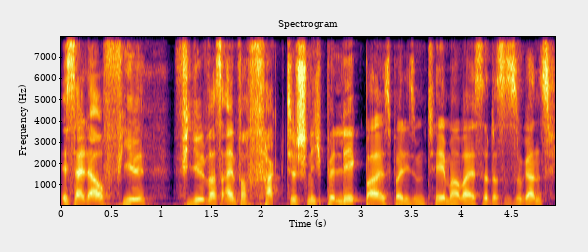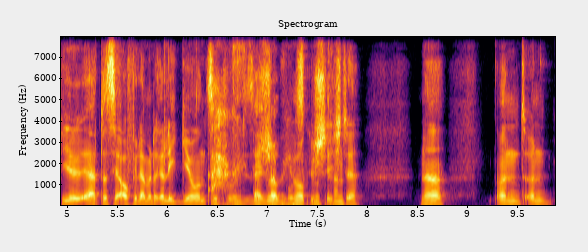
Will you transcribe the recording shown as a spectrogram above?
ist halt auch viel, viel, was einfach faktisch nicht belegbar ist bei diesem Thema, weißt du? Das ist so ganz viel, hat das ja auch wieder mit Religion zu Ach, tun, diese überhaupt nicht Schöpfungsgeschichte. Ne? Und, und,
